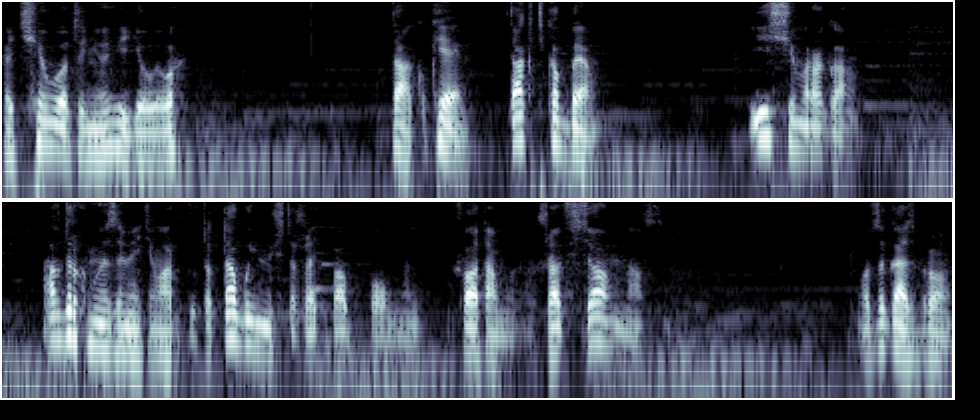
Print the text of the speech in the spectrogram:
Почему ты не увидел его? Так, окей. Тактика Б. Ищем врага. А вдруг мы заметим орду? Тогда будем уничтожать по полной. Что там уже? Уже все у нас. Вот за газ, бро.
